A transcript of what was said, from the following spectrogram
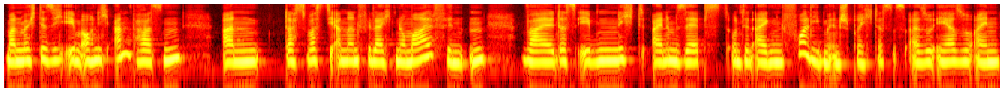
man möchte sich eben auch nicht anpassen an das, was die anderen vielleicht normal finden, weil das eben nicht einem selbst und den eigenen Vorlieben entspricht. Das ist also eher so ein,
